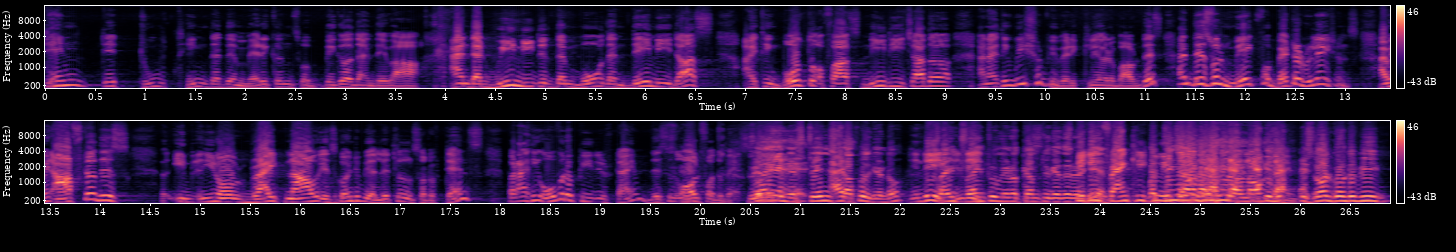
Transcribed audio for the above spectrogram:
tended to think that the Americans were bigger than they were and that we needed them more than they need us. I think both of us need each other and I think we should be very clear about this and this will make for better relations. I mean, after this, you know, right now it's going to be a little sort of tense, but I think over a period of time, this is all for the best. We're like an estranged couple, you know, Indeed, trying, indeed. trying to you know come together Speaking again. frankly but to each other after a long time. It's not going to be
